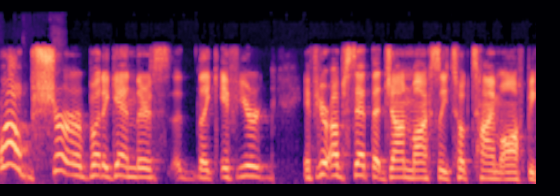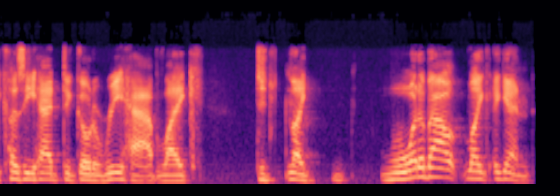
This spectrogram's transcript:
Well, sure, but again, there's like if you're if you're upset that Jon Moxley took time off because he had to go to rehab, like did like what about like again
